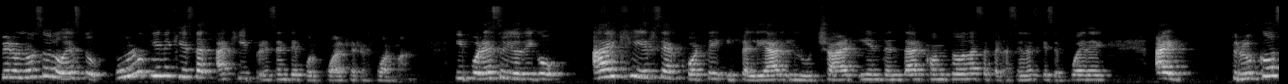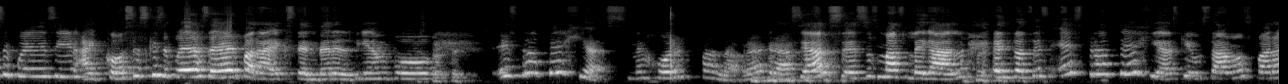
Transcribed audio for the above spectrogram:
Pero no solo esto, uno tiene que estar aquí presente por cualquier reforma. Y por eso yo digo, hay que irse a corte y pelear y luchar y intentar con todas las apelaciones que se puede. Hay trucos, se puede decir, hay cosas que se puede hacer para extender el tiempo. Estrategias. Estrategias, mejor palabra, gracias. Eso es más legal. Entonces, estrategias que usamos para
